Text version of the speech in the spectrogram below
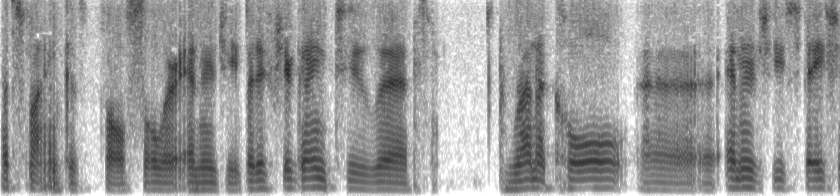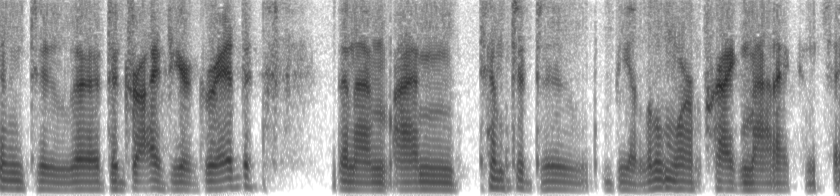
That's fine because it's all solar energy. But if you're going to uh, run a coal uh, energy station to uh, to drive your grid, then I'm I'm tempted to be a little more pragmatic and say,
